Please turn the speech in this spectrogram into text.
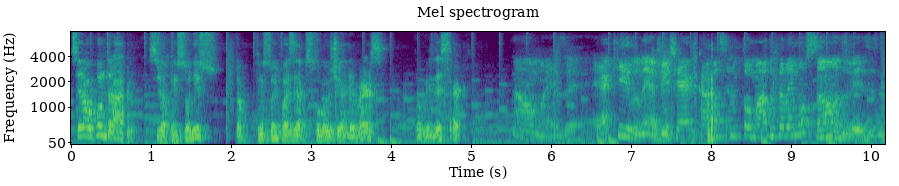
Será o contrário. Você já pensou nisso? Já pensou em fazer a psicologia reversa? Talvez dê certo. Não, mas é, é aquilo, né? A gente acaba sendo tomado pela emoção às vezes, né?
